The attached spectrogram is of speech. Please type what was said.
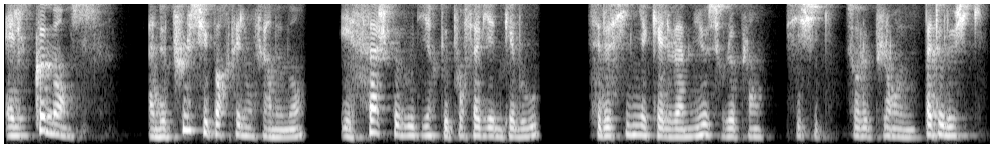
Elle commence à ne plus supporter l'enfermement et ça, je peux vous dire que pour Fabienne Cabou, c'est le signe qu'elle va mieux sur le plan psychique, sur le plan pathologique.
